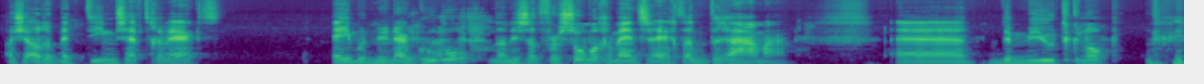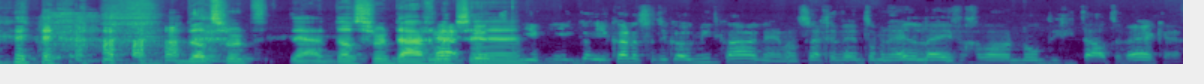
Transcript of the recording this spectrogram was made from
Als je altijd met teams hebt gewerkt en je moet nu naar Google, dan is dat voor sommige mensen echt een drama. Uh, de mute-knop. dat, soort, ja, dat soort dagelijkse... Ja, je, je, je, kan het natuurlijk ook niet kwalijk nemen. Want ze zijn gewend om hun hele leven gewoon non-digitaal te werken.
